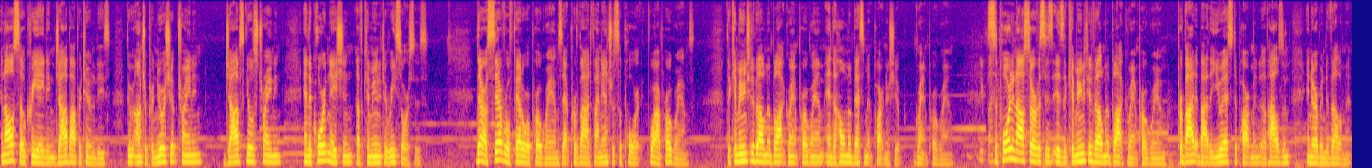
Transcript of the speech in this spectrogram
and also creating job opportunities through entrepreneurship training, job skills training, and the coordination of community resources. There are several federal programs that provide financial support for our programs the Community Development Block Grant Program, and the Home Investment Partnership Grant Program. Supporting our services is the Community Development Block Grant Program provided by the U.S. Department of Housing and Urban Development.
